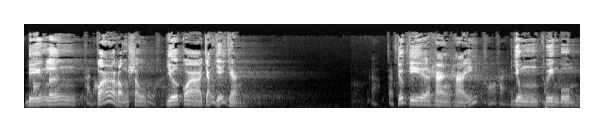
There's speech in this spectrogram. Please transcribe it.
Biển lớn, quá rộng sâu, Vượt qua chẳng dễ dàng. Trước kia hàng hải Dùng thuyền buồm.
